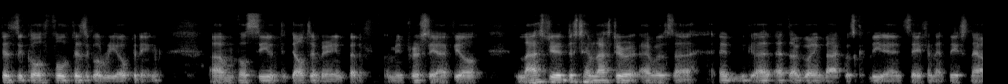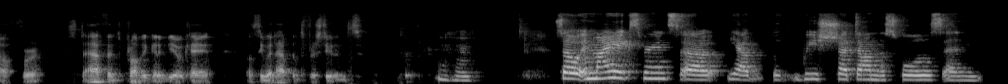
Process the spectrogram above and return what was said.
physical, full physical reopening. Um, we'll see with the Delta variant, but I mean, personally, I feel last year, this time last year, I was, uh, and uh, I thought going back was completely unsafe, and at least now for staff, it's probably gonna be okay. Let's see what happens for students. Mhm. So in my experience, uh, yeah, we shut down the schools in,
